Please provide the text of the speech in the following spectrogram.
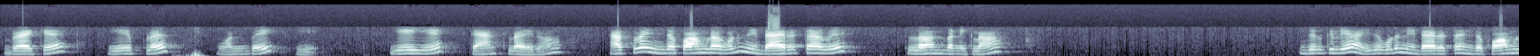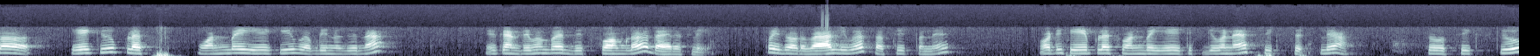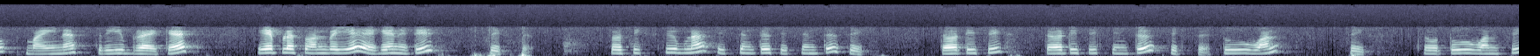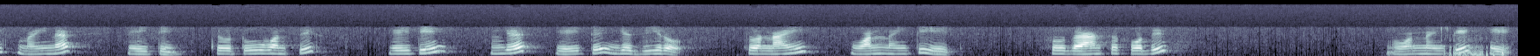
bracket a plus 1 by a. a a cancel ஆயிரும் ஆக்சுவலாக இந்த ஃபார்முலா கூட நீ டைரெக்டாகவே லேர்ன் பண்ணிக்கலாம். இது இருக்கு இல்லையா? இதை கூட நீ டைரெக்டாக இந்த formula A cube plus one by A cube அப்படின்னு வந்துன்னா you can remember this formula directly இப்போ இதோட வேல்யூவை சப்ஸ்டியூட் பண்ணு. What is A plus one by A it is given as six இல்லையா? So six cube minus three bracket A plus one by A again it is so 6 cube na 6 into 6 into 6 36 36 into 6 216 so 216 minus 18 so 216 18 இங்க 8 இங்க 0 so 9 198 so the answer for this 198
